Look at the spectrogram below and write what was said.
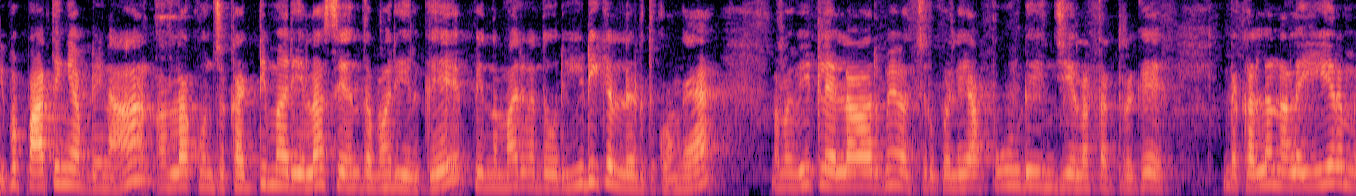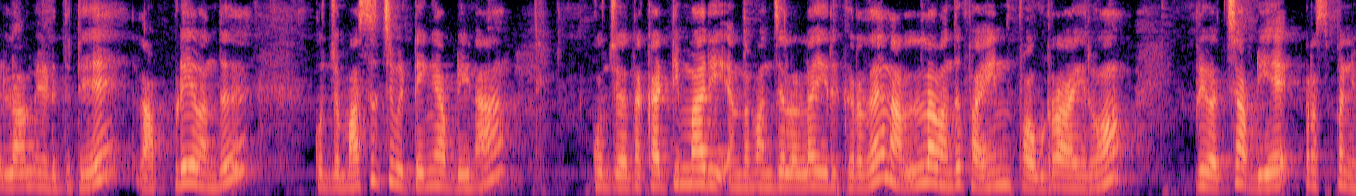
இப்போ பார்த்தீங்க அப்படின்னா நல்லா கொஞ்சம் கட்டி மாதிரியெல்லாம் சேர்ந்த மாதிரி இருக்குது இப்போ இந்த மாதிரி வந்து ஒரு இடிக்கல் எடுத்துக்கோங்க. நம்ம வீட்டில் எல்லாருமே வச்சுருப்போம் இல்லையா? பூண்டு இஞ்சி எல்லாம் தட்டுறதுக்கு இந்த கல்லை நல்லா ஈரம் இல்லாமல் எடுத்துகிட்டு அப்படியே வந்து கொஞ்சம் மசிச்சு விட்டீங்க அப்படின்னா கொஞ்சம் அந்த கட்டி மாதிரி அந்த மஞ்சள் எல்லாம் இருக்கிறத நல்லா வந்து ஃபைன் பவுடர் ஆயிரும். இப்படி வச்சு அப்படியே ப்ரெஸ் பண்ணி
